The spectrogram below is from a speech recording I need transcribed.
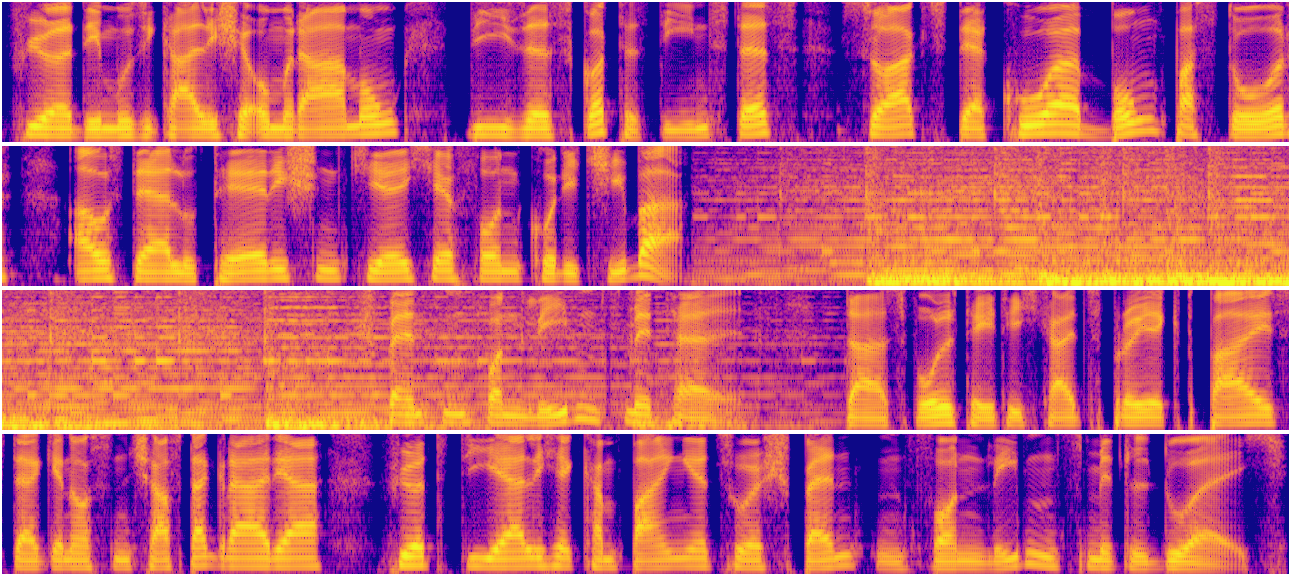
Für die musikalische Umrahmung dieses Gottesdienstes sorgt der Chor Bon Pastor aus der lutherischen Kirche von Curitiba. Spenden von Lebensmitteln. Das Wohltätigkeitsprojekt PAIS der Genossenschaft Agraria führt die jährliche Kampagne zur Spenden von Lebensmitteln durch.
